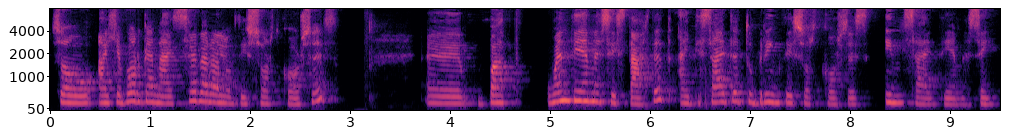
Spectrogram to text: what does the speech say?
So I have organized several of these short courses. Uh, but when the MSc started, I decided to bring these short courses inside the MSc.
